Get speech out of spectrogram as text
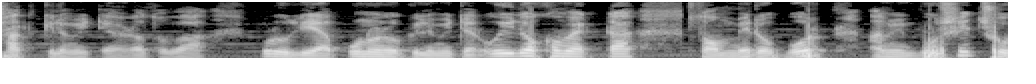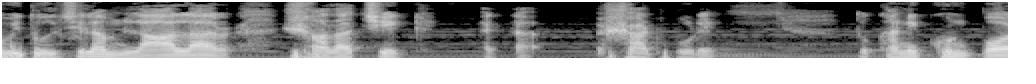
সাত কিলোমিটার অথবা পুরুলিয়া পনেরো কিলোমিটার ওই রকম একটা স্তম্ভের ওপর আমি বসে ছবি তুলছিলাম, লাল আর সাদা চেক একটা শার্ট পরে। তো খানিকক্ষণ পর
